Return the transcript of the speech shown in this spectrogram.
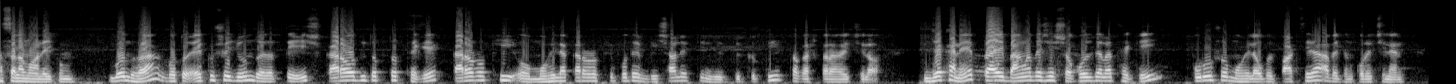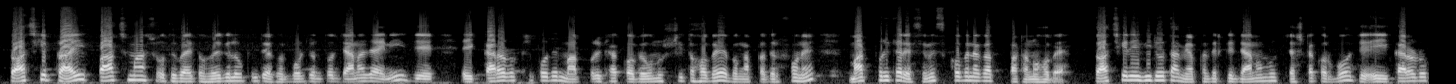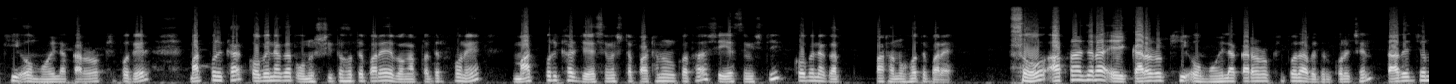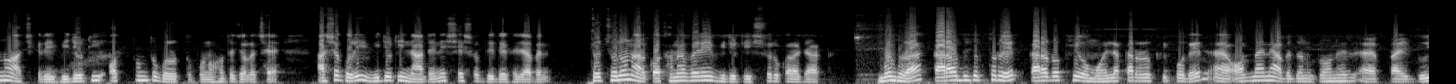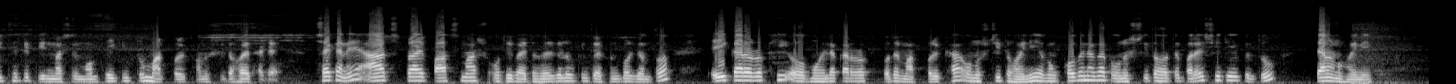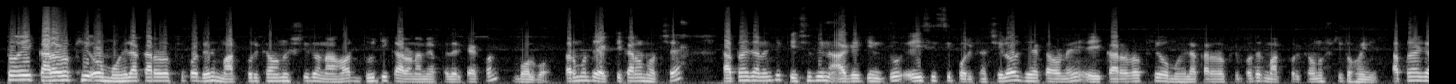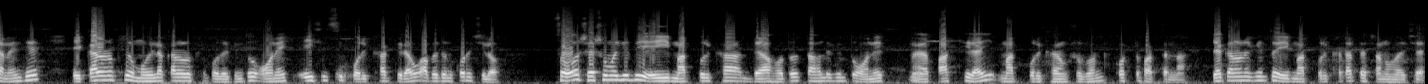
আসসালামু আলাইকুম। বন্ধুরা, গত একুশে জুন দু হাজার তেইশ কারা অধিদপ্তর থেকে কারারক্ষী ও মহিলা কারারক্ষী পদে বিশাল একটি বিজ্ঞপ্তি প্রকাশ করা হয়েছিল, যেখানে প্রায় বাংলাদেশের সকল জেলা থেকেই পুরুষ ও মহিলা প্রার্থীরা আবেদন করেছিলেন। তো আজকে প্রায় পাঁচ মাস অতিবাহিত হয়ে গেলেও কিন্তু এখন পর্যন্ত জানা যায়নি যে এই কারারক্ষী পদের মাঠ পরীক্ষা কবে অনুষ্ঠিত হবে এবং আপনাদের ফোনে মাঠ পরীক্ষার এস এম এস কবে নাগাদ পাঠানো হবে। তো আজকের এই ভিডিওতে আমি আপনাদেরকে জানানোর চেষ্টা করব যে এই কারারক্ষী ও মহিলা কারারক্ষী পদের মাঠ পরীক্ষা কবে নাগাদ অনুষ্ঠিত হতে পারে এবং আপনাদের ফোনে মাঠ পরীক্ষার যে এস এম এসটা পাঠানোর কথা, সেই এস এম এসটি কবে নাগাদ পাঠানো হতে পারে। সো আপনারা যারা এই কারারক্ষী ও মহিলা কারারক্ষী পদে আবেদন করেছেন, তাদের জন্য আজকের এই ভিডিওটি অত্যন্ত গুরুত্বপূর্ণ হতে চলেছে। আশা করি ভিডিওটি না টেনে শেষ অবধি দেখে যাবেন। তো চলুন আর কথা না বেরিয়ে ভিডিওটি শুরু করা যাক। বন্ধুরা, কারা অধিদপ্তরের, কারারক্ষী ও মহিলা কারারক্ষী পদের অনলাইনে আবেদন গ্রহণের প্রায় দুই থেকে তিন মাসের মধ্যেই কিন্তু মাঠ পরীক্ষা অনুষ্ঠিত হয়ে থাকে। সেখানে আজ প্রায় পাঁচ মাস অতিবাহিত হয়ে গেলেও কিন্তু এখন পর্যন্ত এই কারারক্ষী ও মহিলা কারারক্ষী পদের মাঠ পরীক্ষা অনুষ্ঠিত হয়নি এবং কবে নাগাদ অনুষ্ঠিত হতে পারে সেটিও কিন্তু জানানো হয়নি। তো এই কারারক্ষী ও মহিলা কারারক্ষী পদের মাঠ পরীক্ষা অনুষ্ঠিত না হওয়ার দুইটি কারণ আমি আপনাদেরকে এখন বলব। তার মধ্যে একটি কারণ হচ্ছে আপনারা জানেন যে কিছুদিন আগে কিন্তু এইচএসসি পরীক্ষা ছিল, যে কারণে এই কারারক্ষী ও মহিলা কারারক্ষী পদের মাঠ পরীক্ষা অনুষ্ঠিত হয়নি। আপনারা জানেন যে এই কারারক্ষী ও মহিলা কারারক্ষী পদে কিন্তু অনেক এইচএসসি পরীক্ষার্থীরাও আবেদন করেছিল। তো সে সময় যদি এই মাঠ পরীক্ষা দেওয়া হতো, তাহলে কিন্তু অনেক প্রার্থীরাই মাঠ পরীক্ষায় অংশগ্রহণ করতে পারতেন না। যে কারণে কিন্তু এই মাঠ পরীক্ষাটা পেছানো হয়েছে।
